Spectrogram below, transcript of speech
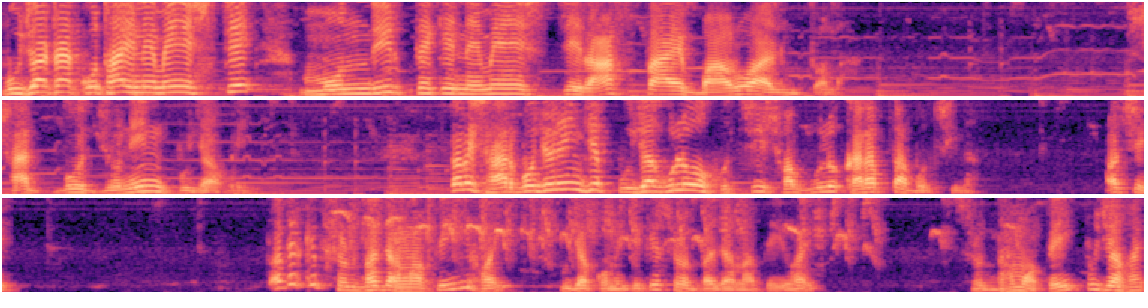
পূজাটা কোথায় নেমে এসছে? মন্দির থেকে নেমে এসছে রাস্তায় বারো আলিতলা সার্বজনীন পূজা হয়েছে। তবে সার্বজনীন যে পূজাগুলো হচ্ছে, সবগুলো খারাপ তা বলছি না। আছে। তাদেরকে শ্রদ্ধা জানাতেই হয়। পূজা কমিটিকে শ্রদ্ধা জানাতেই হয়। শ্রদ্ধা মতেই পূজা হয়।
